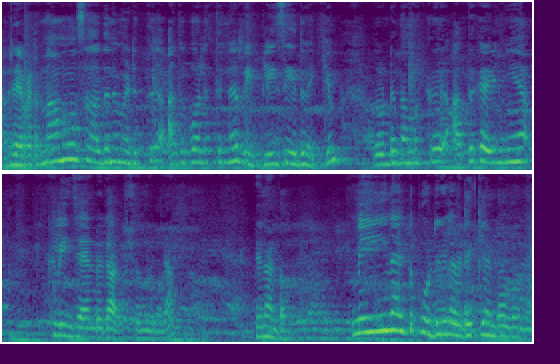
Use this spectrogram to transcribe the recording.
അവരെവിടെ നിന്നാണോ സാധനം എടുത്ത് അതുപോലെ തന്നെ റീപ്ലേസ് ചെയ്ത് വെക്കും. അതുകൊണ്ട് നമുക്ക് അത് കഴിഞ്ഞ് ക്ലീൻ ചെയ്യേണ്ട ഒരു ആവശ്യമൊന്നുമില്ല. പിന്നെ ഉണ്ടോ മെയിനായിട്ട് പൊടികൾ എവിടെയൊക്കെ ഉണ്ടാവുക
